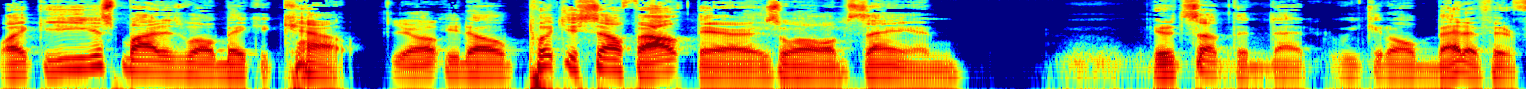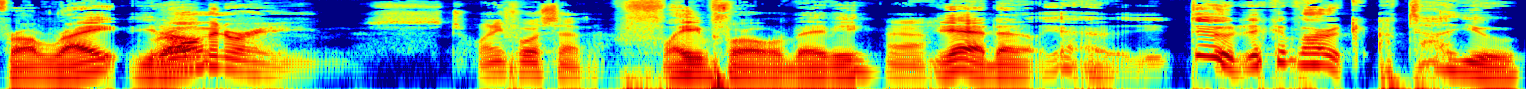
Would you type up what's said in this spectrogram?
Like, you just might as well make it count. Yup. You know, put yourself out there is what I'm saying. It's something that we could all benefit from, right? You know? Roman Reigns, twenty four seven. Flamethrower, baby. Yeah. Yeah, no, yeah. Dude, it can work. I'm telling you.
